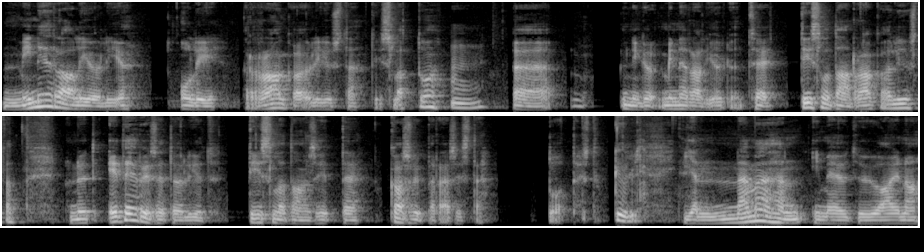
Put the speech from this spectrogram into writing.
mineraaliöljy oli raakaöljystä tislattua. Mm. Öö, niinkö mineraaliöljy, se tislataan raakaöljystä. No nyt eteeriset öljyt tislataan sitten kasviperäisistä tuotteista. Kyllä. Ja nämähän imeytyy aina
